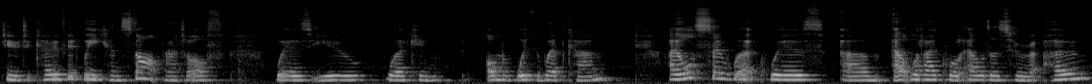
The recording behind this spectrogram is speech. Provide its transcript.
due to COVID, we can start that off with you working on with the webcam. I also work with um, what I call elders who are at home.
